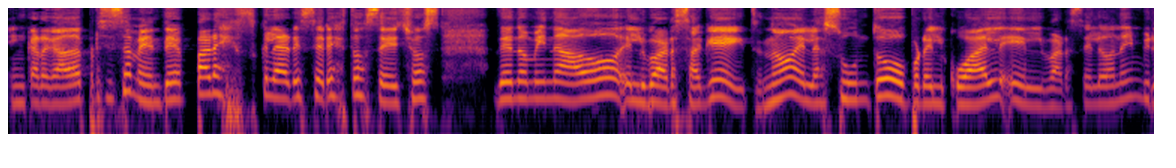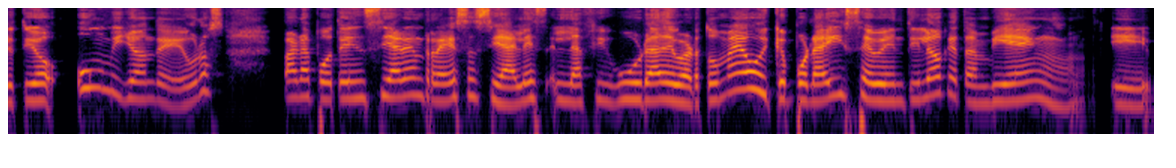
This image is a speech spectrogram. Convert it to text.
encargada precisamente para esclarecer estos hechos denominado el Barça Gate, ¿no? El asunto por el cual el Barcelona invirtió un millón de euros para potenciar en redes sociales la figura de Bartomeu y que por ahí se ventiló que también eh,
